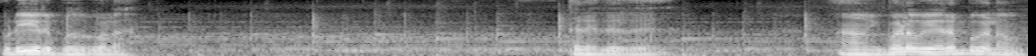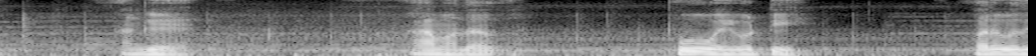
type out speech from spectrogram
குடியிருப்பது போல தெரிந்தது ஆம் இவ்வளவு எறும்புகளும் அங்கே ஆமாம் அந்த பூவை ஒட்டி வருவது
